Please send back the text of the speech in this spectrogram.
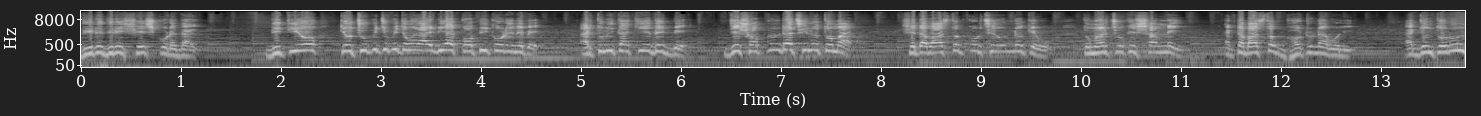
ধীরে ধীরে শেষ করে দেয়। দ্বিতীয়, কেউ চুপি চুপি তোমার আইডিয়া কপি করে নেবে। আর তুমি তাকিয়ে দেখবে যে স্বপ্নটা ছিল তোমার। সেটা বাস্তব করছে অন্য কেউ। তোমার চোখের সামনেই একটা বাস্তব ঘটনা বলি। একজন তরুণ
